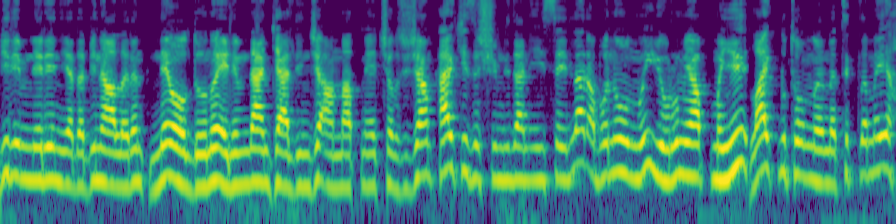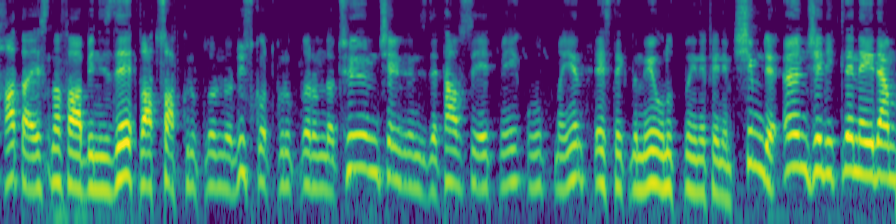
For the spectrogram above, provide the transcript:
birimlerin ya da binaların ne olduğunu elimden geldiğince anlatmaya çalışacağım. Herkese şimdiden iyi seyirler. Abone olmayı, yorum yapmayı, like butonlarına tıklamayı hatta esnaf abinize WhatsApp gruplarında, Discord gruplarında tüm çevrenizde tavsiye etmeyi unutmayın. Desteklemeyi unutmayın efendim. Şimdi öncelikle neyden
